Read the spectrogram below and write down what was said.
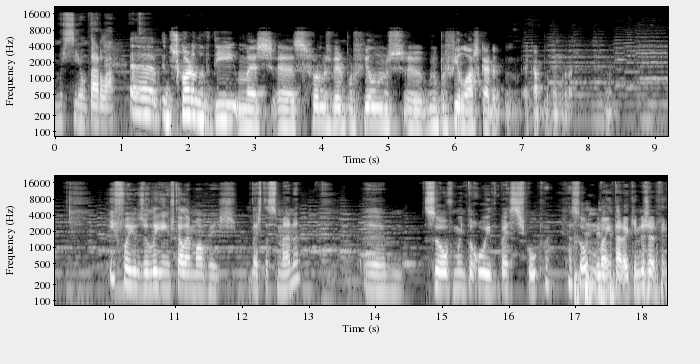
mereciam estar lá. Uh, discordo de ti, mas uh, se formos ver por filmes uh, no perfil Oscar, acabo por concordar. E foi o Desliguem os Telemóveis desta semana. Se houve muito ruído, peço desculpa. Soube-me bem estar aqui no jardim.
